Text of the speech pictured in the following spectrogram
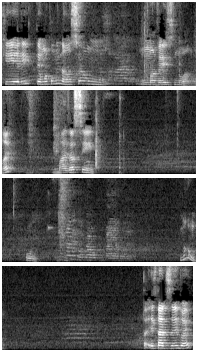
que ele tem uma culminância um, uma vez no ano, né? Mas assim. Oi. Não. Tá- Ele está dizendo, é?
